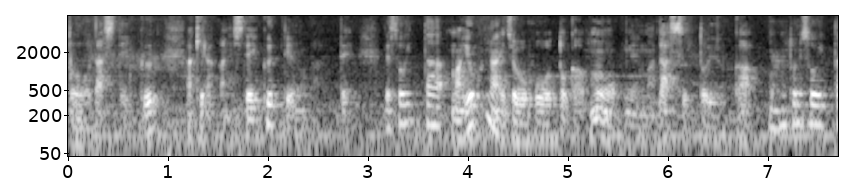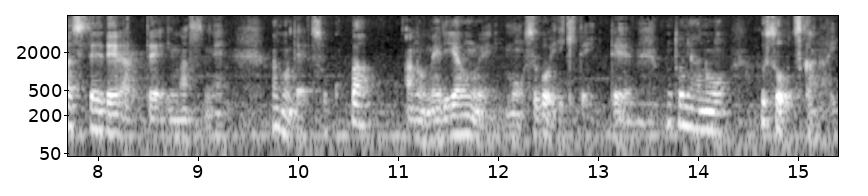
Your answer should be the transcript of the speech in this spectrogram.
ー、っと出していく明らかにしていくっていうのがってでそういった、まあ、良くない情報とかもね、まあ、出すというか本当にそういった姿勢でやっていますねなのでそこがあのメディア運営にもすごい生きていて本当にあの嘘をつかない、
